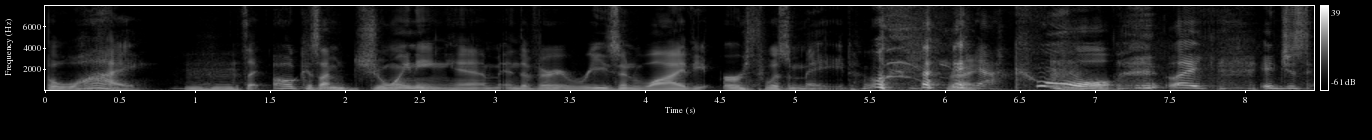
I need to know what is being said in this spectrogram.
but why? Mm-hmm. It's like, oh, because I'm joining him in the very reason why the earth was made. Right. Yeah. cool. like it just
